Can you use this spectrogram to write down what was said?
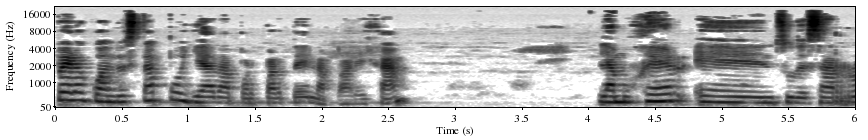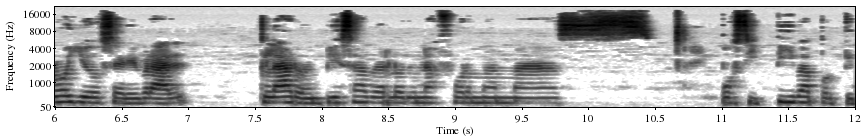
pero cuando está apoyada por parte de la pareja, la mujer en su desarrollo cerebral, claro, empieza a verlo de una forma más positiva porque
